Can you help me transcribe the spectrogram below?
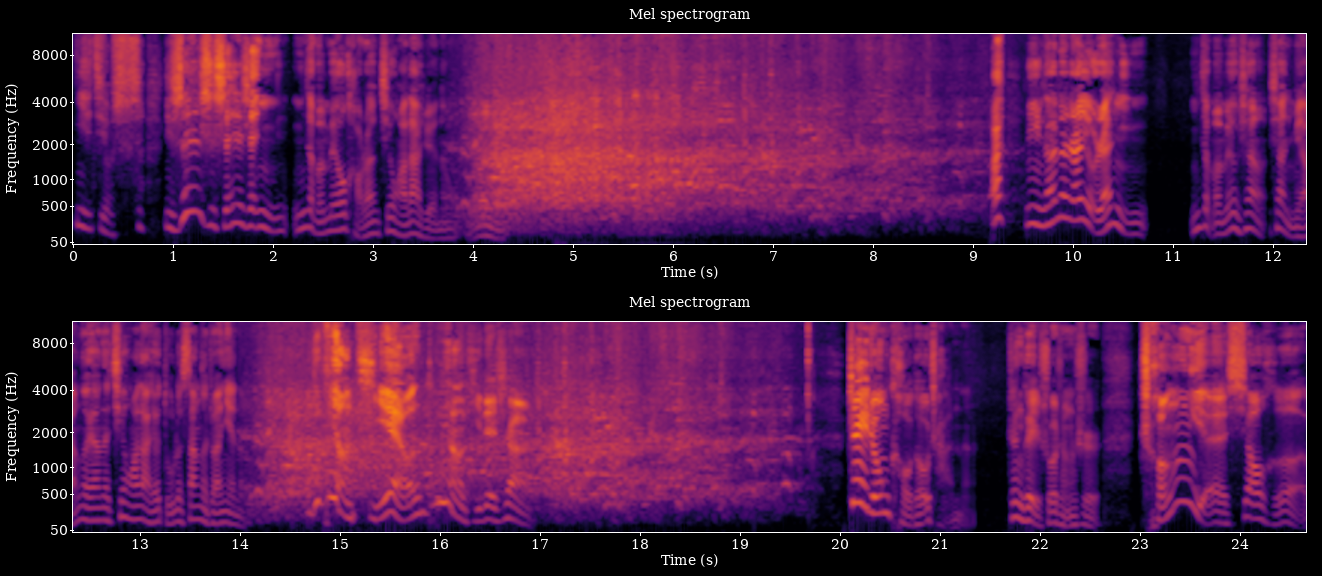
你就是你认识谁谁谁？你你怎么没有考上清华大学呢？我问你。你哪哪哪有人？你你怎么没有像像你们杨哥一样在清华大学读了三个专业呢？我都不想提，我都不想提这事儿。这种口头禅呢，真可以说成是。成也萧何，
